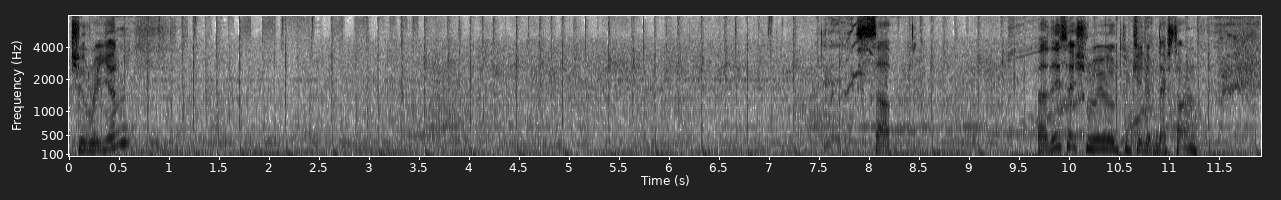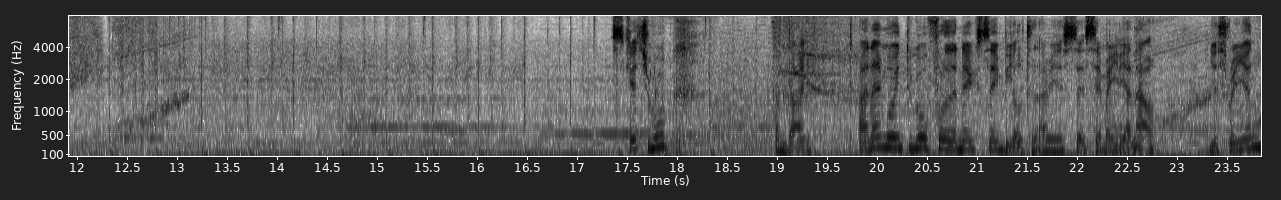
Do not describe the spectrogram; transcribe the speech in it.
Tyrion. Sad. But this I should be able to kill him next turn. Sketchbook and die. And I'm going to go for the next same build. I mean, same idea now. Use regen.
